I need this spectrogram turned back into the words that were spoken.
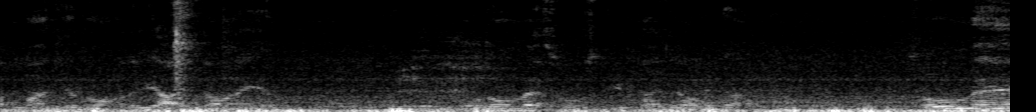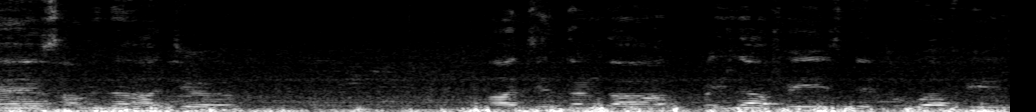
ਆਪਾਂ ਜਦੋਂ ਰਿਜ਼ਲਟ ਆਉਣੇ ਆ, ਉਦੋਂ ਮਹਿਸੂਸ ਕੀਤਾ ਜਾਊਗਾ। ਸੋ ਮੈਂ ਸਮਝਦਾ ਅੱਜ ਆ ਜਿੱਦਣ ਦਾ ਪਹਿਲਾ ਫੇਜ਼ ਤੇ ਦੂਆ ਫੇਜ਼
